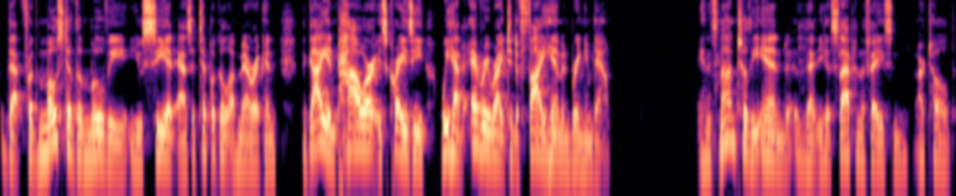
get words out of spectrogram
that for the most of the movie, you see it as a typical American. The guy in power is crazy. We have every right to defy him and bring him down. And it's not until the end that you get slapped in the face and are told,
